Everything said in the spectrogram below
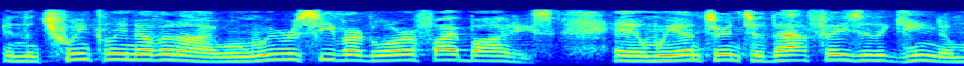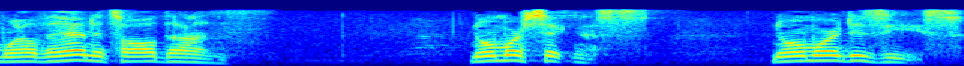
in the twinkling of an eye, when we receive our glorified bodies and we enter into that phase of the kingdom, well, then it's all done. No more sickness, no more disease,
